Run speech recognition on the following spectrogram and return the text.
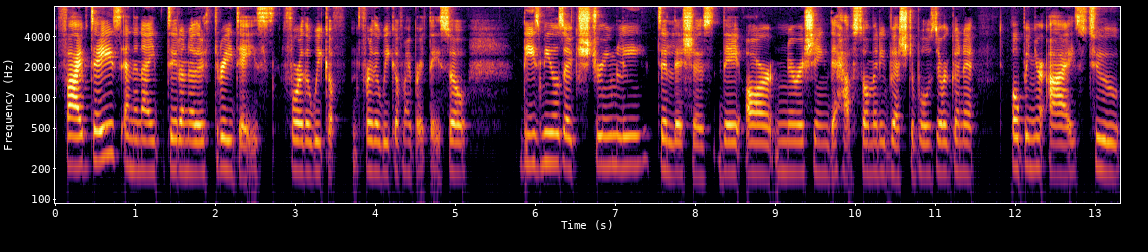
5 days and then I did another 3 days for the week of for the week of my birthday. So these meals are extremely delicious. They are nourishing. They have so many vegetables. They're to open your eyes to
